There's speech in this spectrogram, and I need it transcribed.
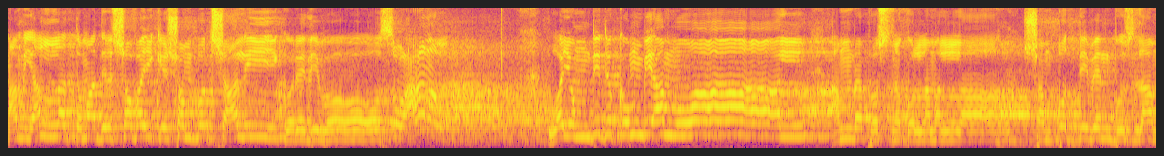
আমি আল্লাহ তোমাদের সবাইকে সম্পদশালী করে দিব। সুবহানাল্লাহ। ওয়ায়ুমদিদুকুম বিআমওয়াল। আমরা প্রশ্ন করলাম, আল্লাহ, সম্পদ দিবেন বুঝলাম,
